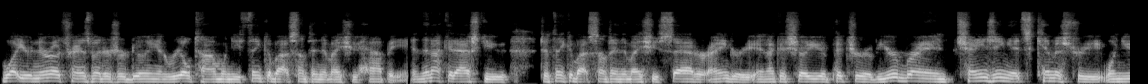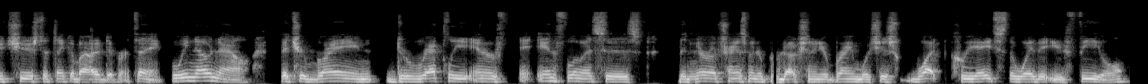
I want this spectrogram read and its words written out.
what your neurotransmitters are doing in real time when you think about something that makes you happy. And then I could ask you to think about something that makes you sad or angry. And I could show you a picture of your brain changing its chemistry when you choose to think about a different thing. We know now that your brain directly inter- influences the neurotransmitter production in your brain, which is what creates the way that you feel.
